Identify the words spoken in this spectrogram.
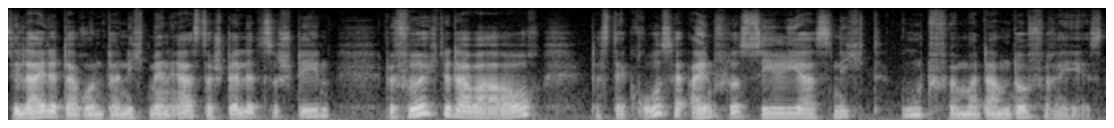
Sie leidet darunter, nicht mehr an erster Stelle zu stehen, befürchtet aber auch, dass der große Einfluss Celias nicht gut für Madame d'Auvray ist.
